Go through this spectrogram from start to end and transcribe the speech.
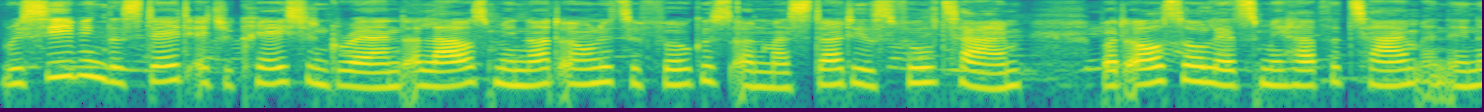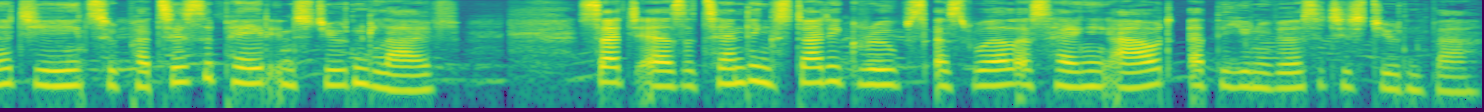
Receiving the state education grant allows me not only to focus on my studies full time, but also lets me have the time and energy to participate in student life, such as attending study groups as well as hanging out at the university student bar.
